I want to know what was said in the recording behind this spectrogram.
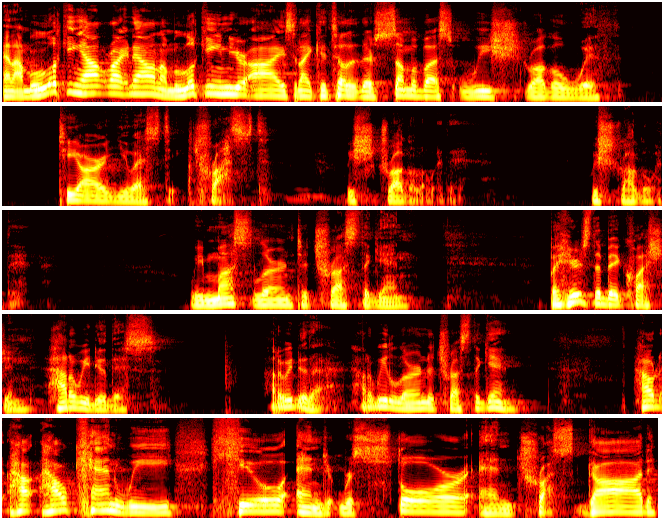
And I'm looking out right now and I'm looking in your eyes, and I can tell that there's some of us, we struggle with T R U S T, trust. We struggle with it. We struggle with it. We must learn to trust again. But here's the big question How do we do this? How do we do that? How do we learn to trust again? How, how, how can we heal and restore and trust God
